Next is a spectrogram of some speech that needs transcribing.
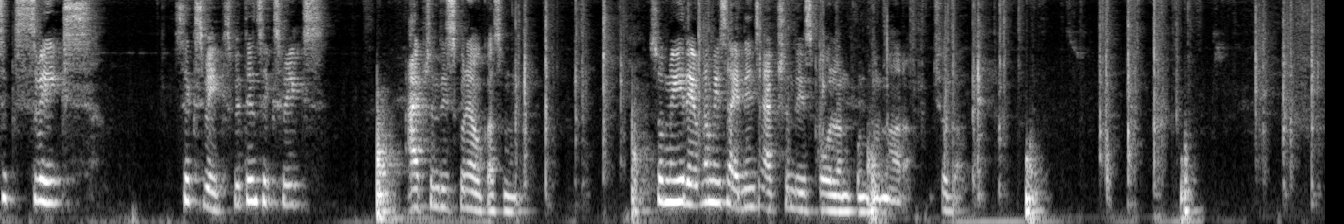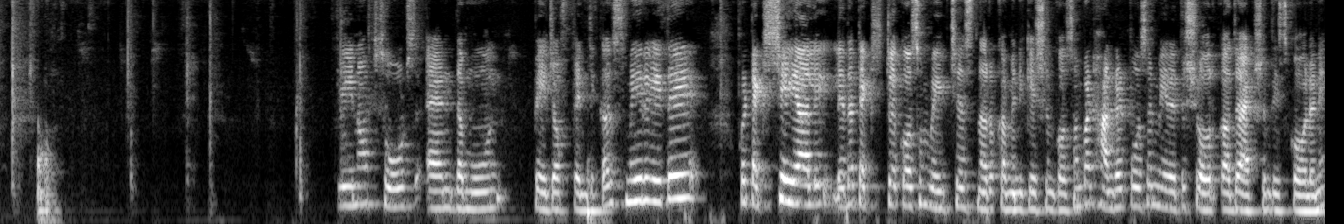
six weeks six weeks within six weeks action తీసుకునే అవకాశం ఉంది. సో మీరేమైనా మీ సైడ్ నుంచి యాక్షన్ తీసుకోవాలనుకుంటున్నారా? చూద్దాం. Queen of swords and the moon page of pentacles మీరు అయితే ఒక టెక్స్ట్ చేయాలి లేదా టెక్స్ట్ కోసం వెయిట్ చేస్తున్నారు కమ్యూనికేషన్ కోసం బట్ హండ్రెడ్ పర్సెంట్ మీరైతే షోర్ కాదు యాక్షన్ తీసుకోవాలని.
